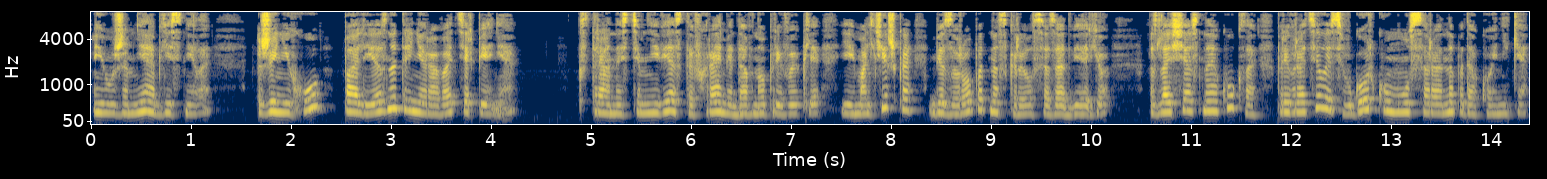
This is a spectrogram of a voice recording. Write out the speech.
и уже мне объяснила. «Жениху полезно тренировать терпение». К странностям невесты в храме давно привыкли, и мальчишка безропотно скрылся за дверью. Злосчастная кукла превратилась в горку мусора на подоконнике.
